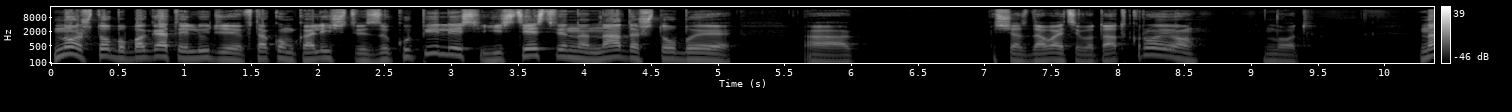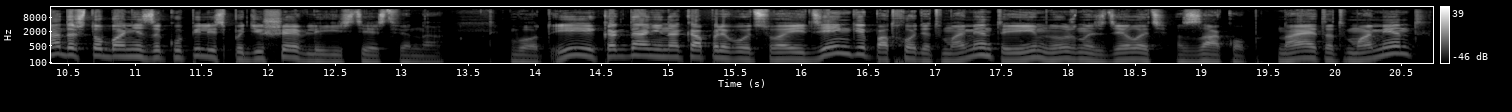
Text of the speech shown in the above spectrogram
Но чтобы богатые люди в таком количестве закупились, естественно, надо, чтобы... Сейчас а, давайте вот открою. Вот. Надо, чтобы они закупились подешевле, естественно. Вот. И когда они накапливают свои деньги, подходит момент, и им нужно сделать закуп. На этот момент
